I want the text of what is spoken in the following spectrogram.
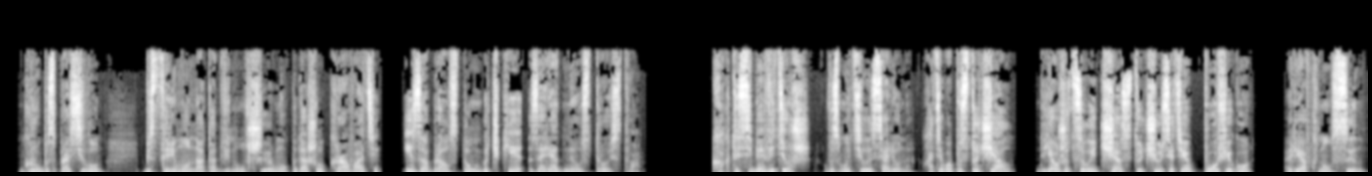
— грубо спросил он. Бесцеремонно отодвинул ширму, подошел к кровати и забрал с тумбочки зарядное устройство. «Как ты себя ведешь?» — возмутилась Алена. «Хотя бы постучал!» «Да я уже целый час стучусь, а тебе пофигу!» — рявкнул сын.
